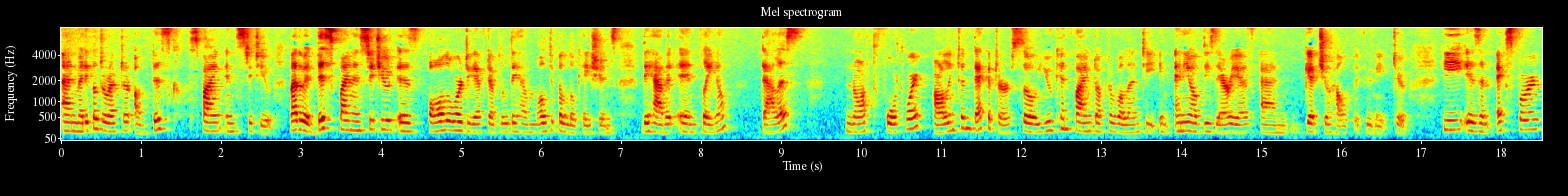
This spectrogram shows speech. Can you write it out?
and medical director of DISC Spine Institute. By the way, DISC Spine Institute is all over DFW. They have multiple locations. They have it in Plano, Dallas, North Fort Worth, Arlington, Decatur. So you can find Dr. Valente in any of these areas and get your help if you need to. He is an expert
